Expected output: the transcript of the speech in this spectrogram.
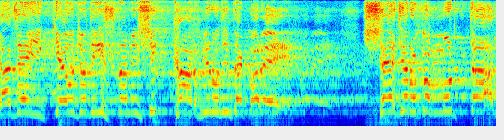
কাজেই কেউ যদি ইসলামী শিক্ষার বিরোধিতা করে, সে যেরকম মুরতাদ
